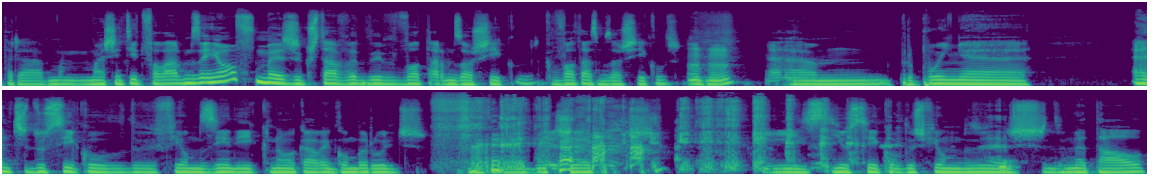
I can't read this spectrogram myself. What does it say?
terá mais sentido falarmos em off, mas gostava de voltarmos aos ciclos, que voltássemos aos ciclos. Uhum. Um, propunha antes do ciclo de filmes indie que não acabem com barulhos diegéticos e, se o ciclo dos filmes de Natal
